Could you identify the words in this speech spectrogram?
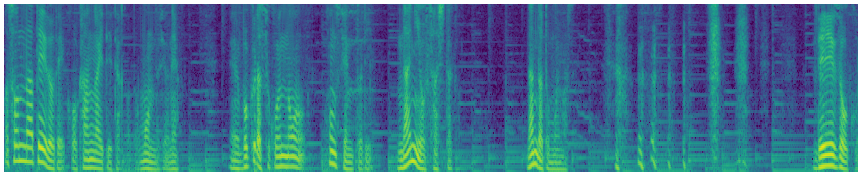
まあ、そんな程度でこう考えていたかと思うんですよね。えー、僕らそこのコンセントに何を指したか。何だと思います？冷蔵庫。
